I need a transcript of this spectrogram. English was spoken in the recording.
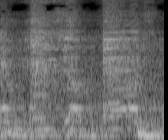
and raise your boss.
